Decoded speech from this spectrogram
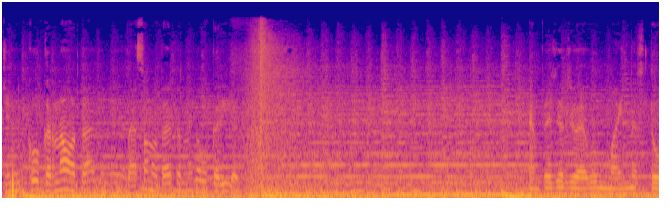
जिनको करना होता है जिन्हें पैसन होता है करने का वो कर ही लेते हैं। टेम्परेचर जो है वो माइनस दो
